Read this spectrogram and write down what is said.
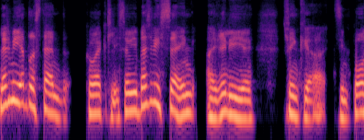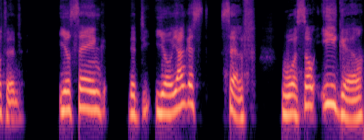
Let me understand correctly. So you're basically saying, I really uh, think uh, it's important. You're saying that your youngest self was so eager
